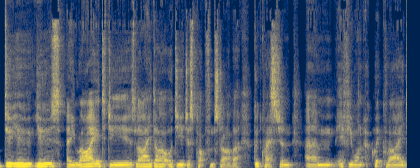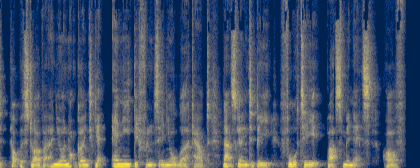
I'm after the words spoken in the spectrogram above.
do you use a ride? Do you use LiDAR or do you just plot from Strava? Good question. Um, if you want a quick ride, plot with Strava and you're not going to get any difference in your workout. That's going to be 40 plus minutes of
